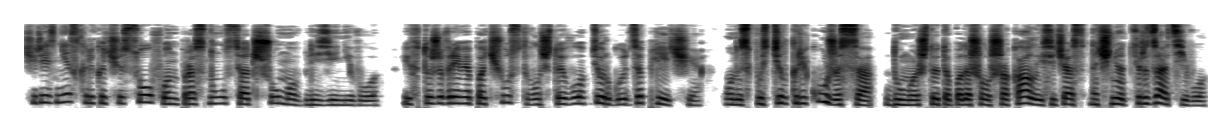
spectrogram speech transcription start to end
Через несколько часов он проснулся от шума вблизи него и в то же время почувствовал, что его дергают за плечи. Он испустил крик ужаса, думая, что это подошел шакал и сейчас начнет терзать его.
